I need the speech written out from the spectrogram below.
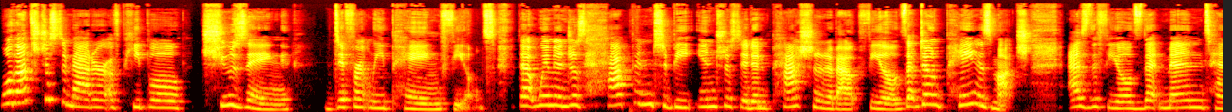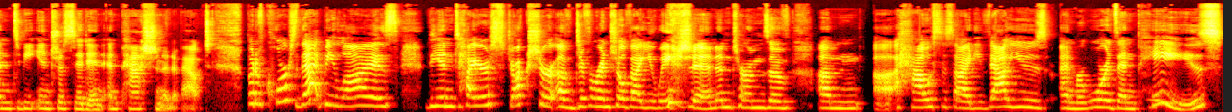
well, that's just a matter of people choosing differently paying fields. That women just happen to be interested and passionate about fields that don't pay as much as the fields that men tend to be interested in and passionate about. But of course, that belies the entire structure of differential valuation in terms of um, uh, how society values and rewards and pays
